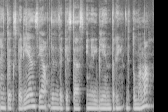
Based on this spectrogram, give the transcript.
en tu experiencia desde que estás en el vientre de tu mamá.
